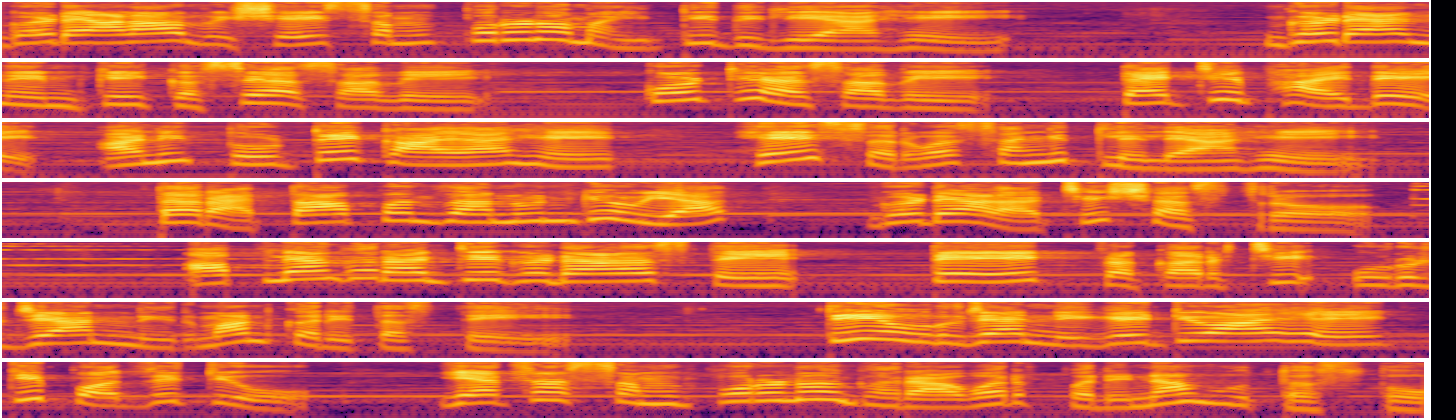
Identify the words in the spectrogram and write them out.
घड्याळाविषयी संपूर्ण माहिती दिली आहे. घड्याळ नेमके कसे असावे कोठे असावे त्याचे फायदे आणि तोटे काय आहे हे सर्व सांगितलेले आहे. तर आता आपण जाणून घेऊयात घड्याळाचे शास्त्र. आपल्या घरात जे घड्याळ असते ते एक प्रकारची ऊर्जा निर्माण करीत असते. ती ऊर्जा निगेटिव्ह आहे की पॉझिटिव्ह याचा संपूर्ण घरावर परिणाम होत असतो.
